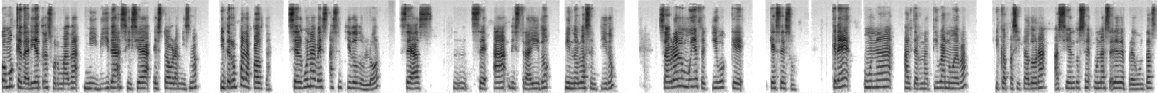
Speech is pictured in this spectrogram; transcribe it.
¿Cómo quedaría transformada mi vida si hiciera esto ahora mismo? Interrumpa la pauta. Si alguna vez has sentido dolor, se, mm, se ha distraído, y no lo has sentido, sabrán lo muy efectivo que, que es eso. Cree una alternativa nueva y capacitadora haciéndose una serie de preguntas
